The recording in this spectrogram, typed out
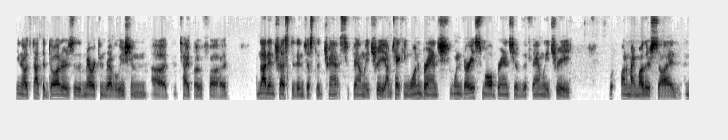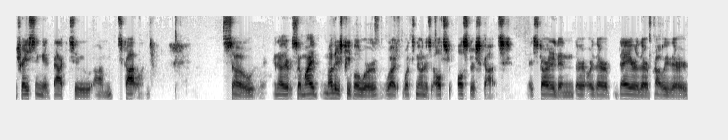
you know, it's not the daughters of the American Revolution uh, type of. Uh, I'm not interested in just the trans family tree. I'm taking one branch, one very small branch of the family tree on my mother's side and tracing it back to um, Scotland. So, in other, so my mother's people were what what's known as Ulster, Ulster Scots. They started in their or their they or they're probably their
